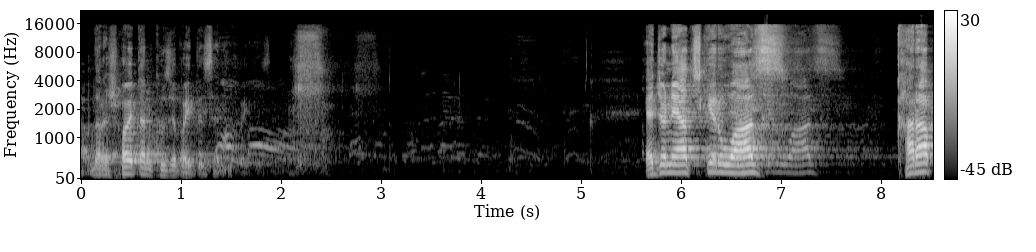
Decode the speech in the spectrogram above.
আপনারা শয়তান খুঁজে পাইতেছেন এজন্য আজকের ওয়াজ খারাপ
